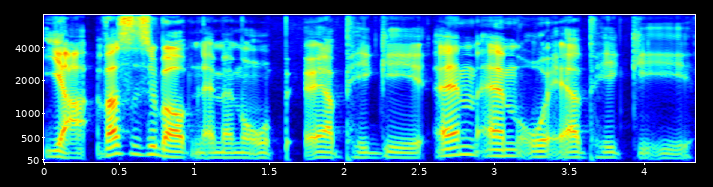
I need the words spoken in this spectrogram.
ja, was ist überhaupt ein MMORPG? MMORPG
